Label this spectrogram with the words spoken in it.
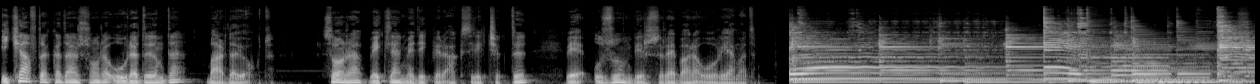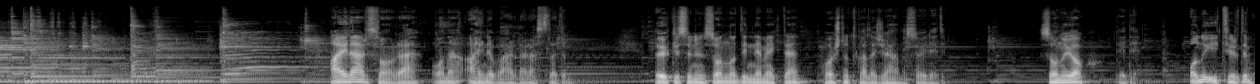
İki hafta kadar sonra uğradığımda barda yoktu. Sonra beklenmedik bir aksilik çıktı ve uzun bir süre bara uğrayamadım. Aylar sonra ona aynı barda rastladım. Öyküsünün sonunu dinlemekten hoşnut kalacağımı söyledim. Sonu yok, dedi. Onu yitirdim.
